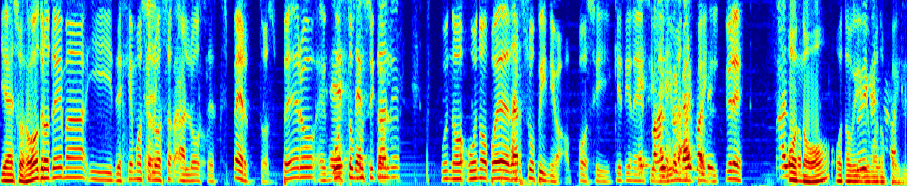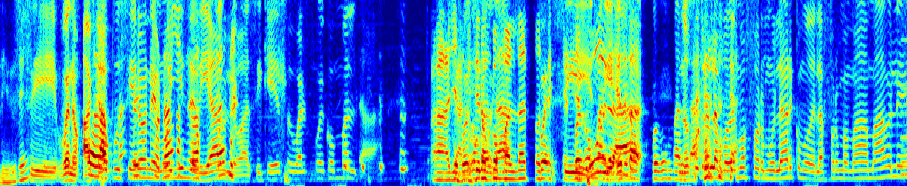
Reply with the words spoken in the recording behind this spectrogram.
ya eso es otro tema y dejemos a los, a Exacto. los expertos. Pero en gustos Excepto. musicales uno, uno puede dar su opinión. Pues sí, ¿qué tiene que decir? Falso, ¿Vivimos en un país libre o no? ¿O no vivimos en un país libre? Sí, bueno, acá pusieron emojis de diablo, así que eso igual fue con maldad. Ah, ya, Fue lo con hicieron con maldad. entonces, Fue- sí, Fue con maldad, esta- fue con maldad. Nosotros la podemos formular como de la forma más amable,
